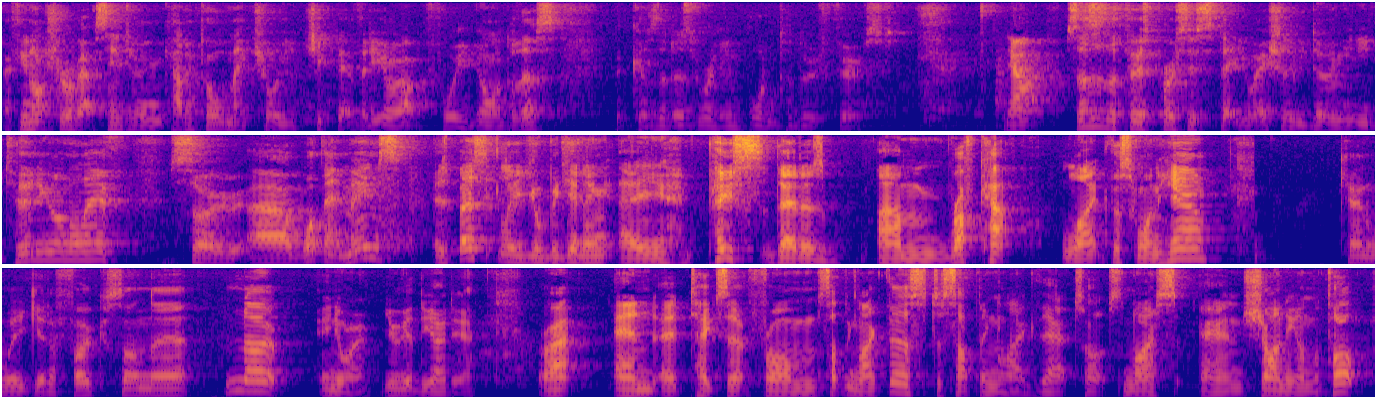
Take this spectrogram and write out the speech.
If you're not sure about centering a cutting tool, make sure you check that video out before you go onto this because it is really important to do first. Now, so this is the first process that you'll actually be doing any turning on the lathe. So uh, what that means is basically you'll be getting a piece that is um, rough cut like this one here can we get a focus on that? No. Anyway, you'll get the idea. All right, and it takes it from something like this to something like that. So it's nice and shiny on the top,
